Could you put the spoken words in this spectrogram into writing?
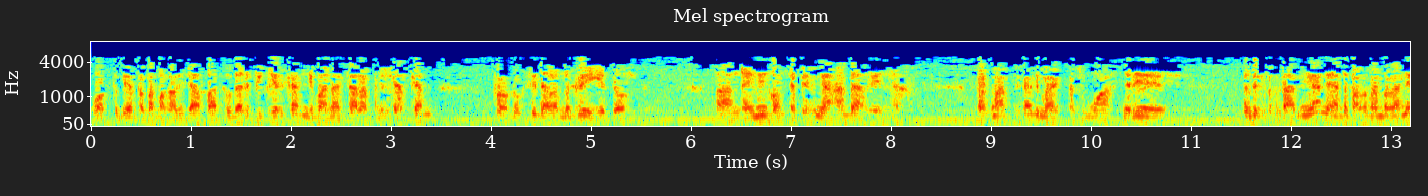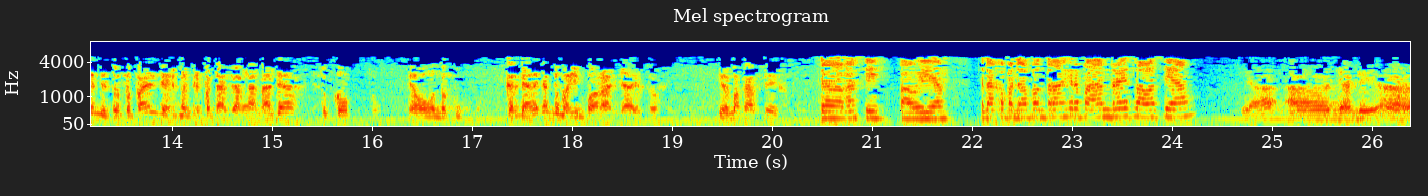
waktu dia pertama kali jabat, sudah dipikirkan gimana cara meningkatkan produksi dalam negeri gitu. Nah, nah ini konsepnya nggak ada kayaknya. Pragmatis aja mereka semua. Jadi Menteri Pertanian ya Departemen Pertanian ditutup aja jadi Menteri Perdagangan aja cukup yang untuk kerjanya kan cuma impor aja itu. Terima kasih. Terima kasih Pak William. Kita ke penelpon terakhir Pak Andre. Selamat siang. Ya, eh, jadi eh,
